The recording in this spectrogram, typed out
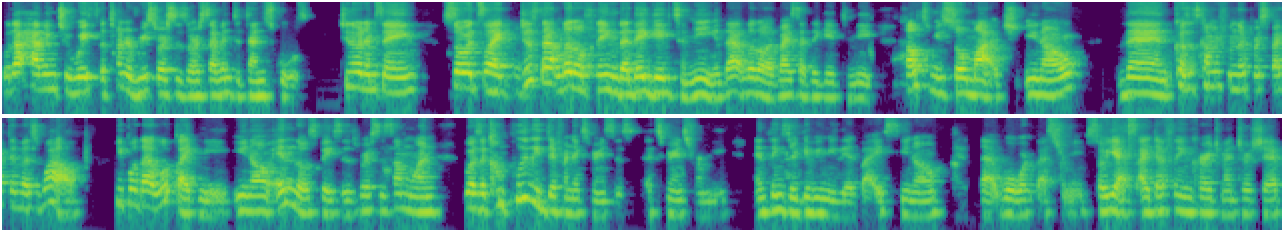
without having to waste a ton of resources or seven to ten schools. Do you know what i'm saying? So it's like just that little thing that they gave to me, that little advice that they gave to me helped me so much, you know, then because it's coming from their perspective as well. People that look like me, you know, in those spaces versus someone who has a completely different experiences experience from me and things they're giving me the advice, you know, that will work best for me. So yes, I definitely encourage mentorship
